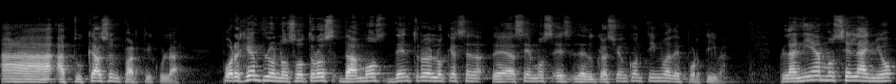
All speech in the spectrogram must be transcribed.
a, tu caso en particular. Por ejemplo, nosotros damos, dentro de lo que eh, hacemos es la educación continua deportiva. Planeamos el año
